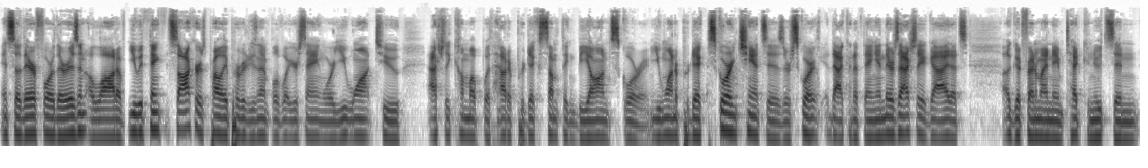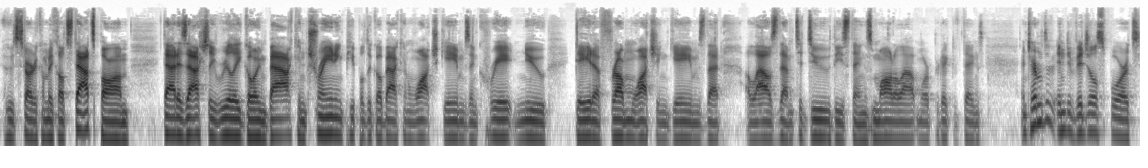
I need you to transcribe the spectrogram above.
And so, therefore, there isn't a lot of, you would think soccer is probably a perfect example of what you're saying, where you want to actually come up with how to predict something beyond scoring. You want to predict scoring chances or score that kind of thing. And there's actually a guy that's a good friend of mine named Ted Knutson who started a company called StatsBomb that is actually really going back and training people to go back and watch games and create new data from watching games that allows them to do these things, model out more predictive things. In terms of individual sports,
